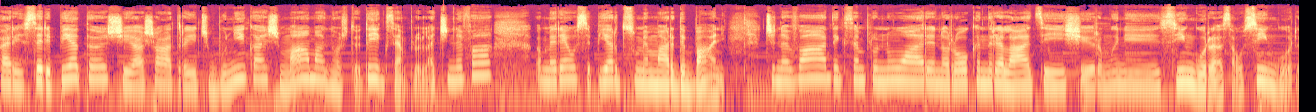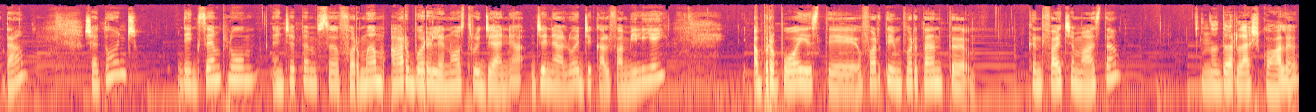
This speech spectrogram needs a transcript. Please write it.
care se repetă și așa a trăit și bunica și mama, nu știu, de exemplu, la cineva mereu se pierd sume mari de bani, cineva, de exemplu, nu are noroc în relații și rămâne singură sau singur, da? Și atunci, de exemplu, începem să formăm arborele nostru genea- genealogic al familiei. Apropo, este foarte important uh, când facem asta, nu doar la școală,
